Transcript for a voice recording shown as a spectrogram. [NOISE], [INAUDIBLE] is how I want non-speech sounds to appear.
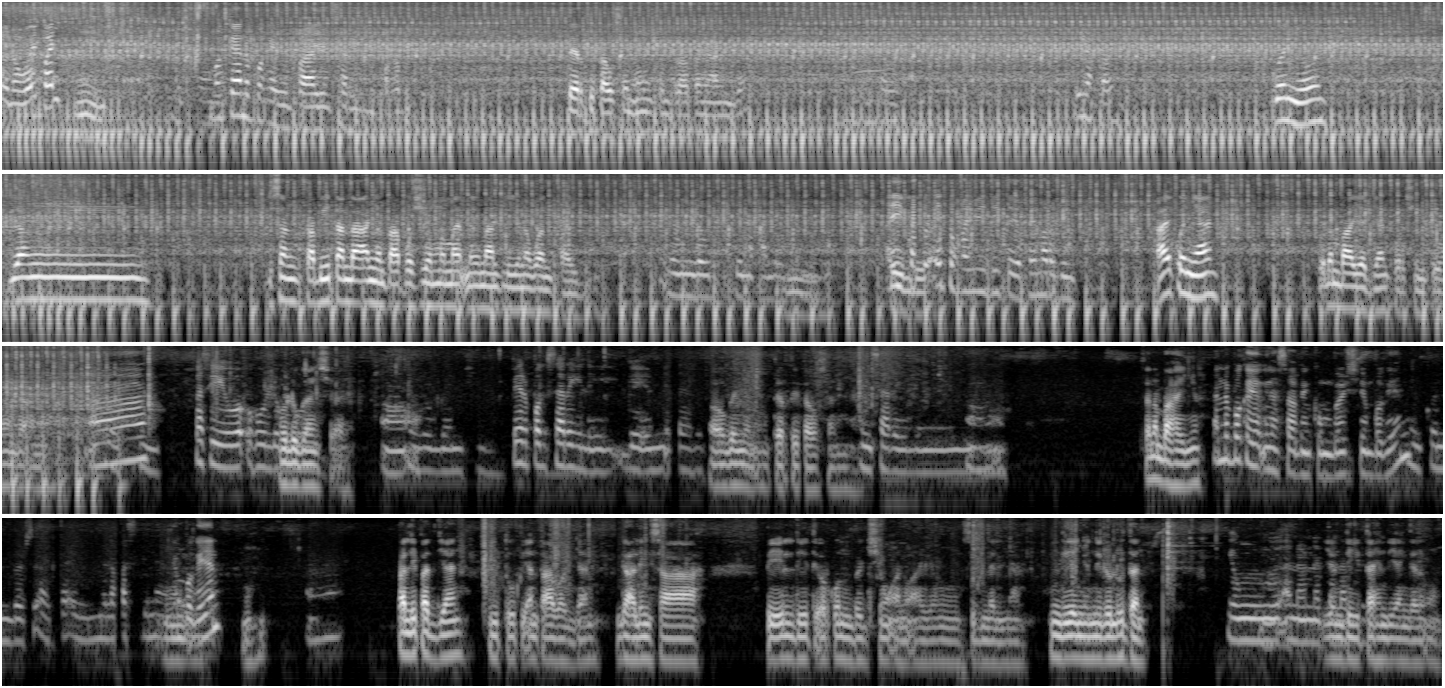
piso ng wifi. Hmm. Magkano pa kayo pa yung sarili pakabit? 30,000 ang kontrata namin dyan. Ilang taon? Kuwan yun. Yung isang kabitan lang yun tapos yung ma- may monthly yun na 1.5. Yung load, pinaka-load. Hmm. Ay, kato, ito kayo dito yung kay Marvin. Ay, kuwan yan. Walang bayad yan, porsintuhan na ano. Ah, Kasi hu- hulog. Hulugan siya. eh. ah. Hulugan siya. Pero pag sarili, gayon niya talaga. Oo, ganyan. yung 30,000. Yung sariling Ah. Saan ang bahay nyo? Ano ba kayong inasabing converse yung bagayan? yung converse ata, yung malakas din na. Yung bagayan? Mhm. Ah, Palipad yan. P2P ang tawag dyan. Galing sa PLDT or Converge yung ano ay yung signal niya. Hindi yan yung niluludan. Yung ano na Yung talaga. data hindi yan ganoon.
